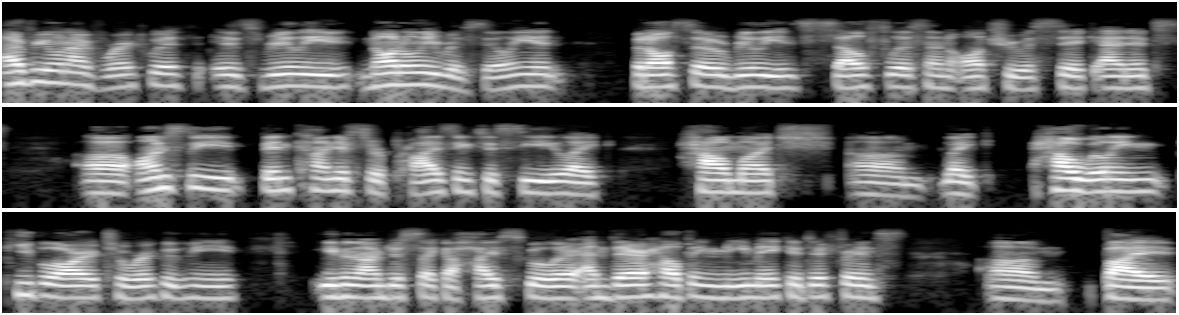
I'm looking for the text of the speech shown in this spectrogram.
everyone I've worked with is really not only resilient but also really selfless and altruistic, and it's uh, honestly been kind of surprising to see like how much um, like how willing people are to work with me, even though I'm just like a high schooler, and they're helping me make a difference um, by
